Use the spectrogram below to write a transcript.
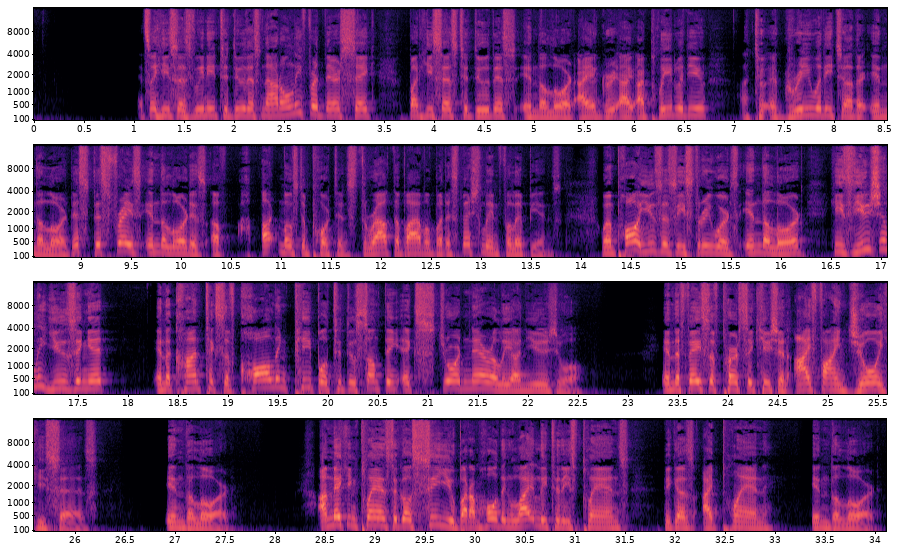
And so he says we need to do this not only for their sake, but he says to do this in the Lord. I agree. I, I plead with you uh, to agree with each other in the Lord. This, this phrase in the Lord is of utmost importance throughout the Bible, but especially in Philippians. When Paul uses these three words in the Lord, he's usually using it in the context of calling people to do something extraordinarily unusual. In the face of persecution, I find joy, he says, in the Lord. I'm making plans to go see you, but I'm holding lightly to these plans because I plan in the Lord.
